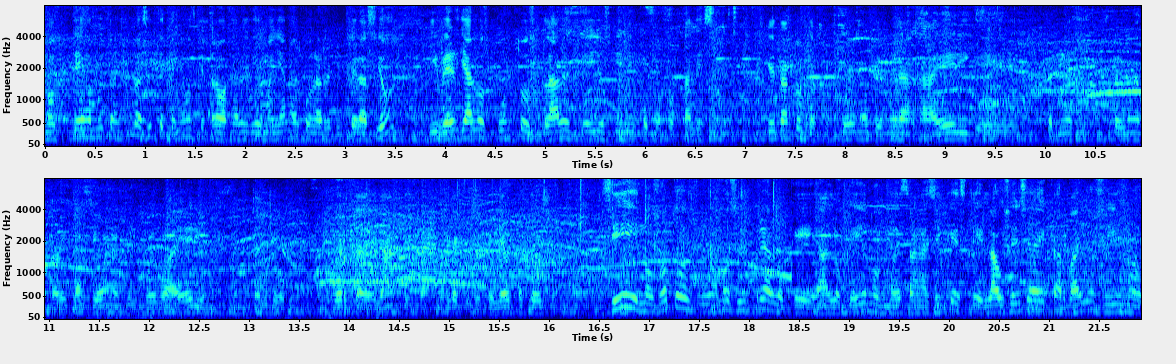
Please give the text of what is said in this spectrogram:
nos, deja muy tranquilo, así que tenemos que trabajar el día de mañana con la recuperación y ver ya los puntos claves que ellos tienen como fortaleza. ¿Qué tanto te afectó no tener a Eric? que también asististe a unas fabricaciones del juego aéreo, un muchacho fuerte adelante, para que se pelea un poco eso. Sí, nosotros vamos siempre a lo que a lo que ellos nos muestran, así que este, la ausencia de Carballo sí nos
